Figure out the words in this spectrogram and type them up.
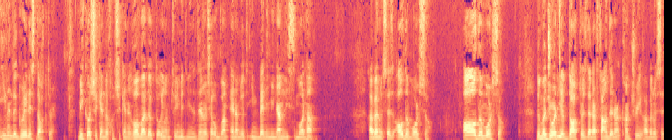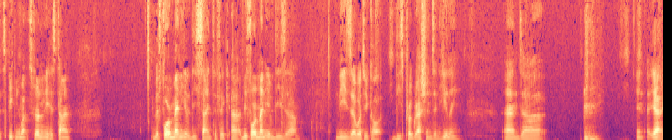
even the greatest doctor, מכל שכן וכל שכן רוב הדוקטורים המצויים במדינתנו אשר רובם אינם יודעים בין ימינם לשמאלם. Rabbeinu says, all the more so, all the more so. The majority of doctors that are found in our country, Rabbeinu says, speaking about certainly his time, before many of these scientific, uh, before many of these, um, these uh, what do you call it? These progressions in healing, and uh, in yeah,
